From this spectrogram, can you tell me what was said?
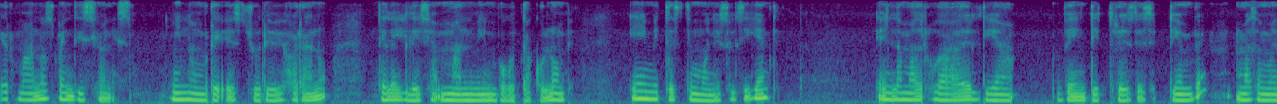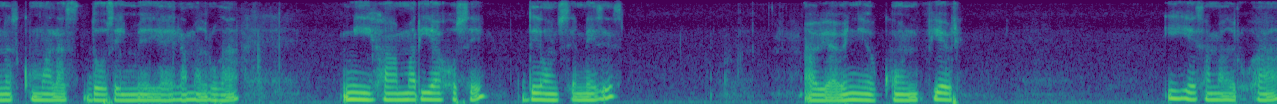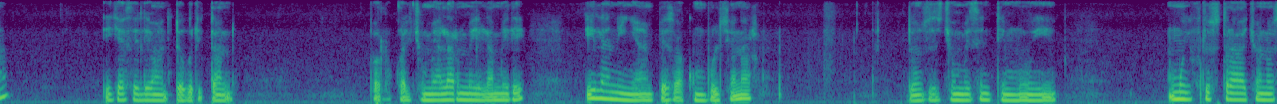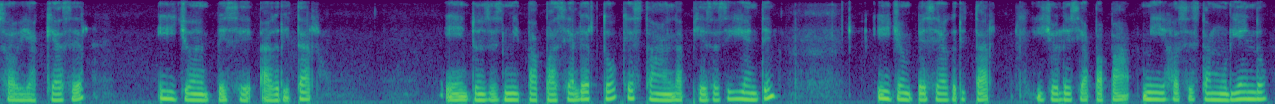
Hermanos, bendiciones. Mi nombre es Yuri Vijarano de la iglesia Manmin, Bogotá, Colombia. Y mi testimonio es el siguiente. En la madrugada del día 23 de septiembre, más o menos como a las 12 y media de la madrugada, mi hija María José, de 11 meses, había venido con fiebre. Y esa madrugada ella se levantó gritando, por lo cual yo me alarmé y la miré y la niña empezó a convulsionar. Entonces yo me sentí muy, muy frustrada, yo no sabía qué hacer y yo empecé a gritar. Entonces mi papá se alertó que estaba en la pieza siguiente y yo empecé a gritar y yo le decía, papá, mi hija se está muriendo.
